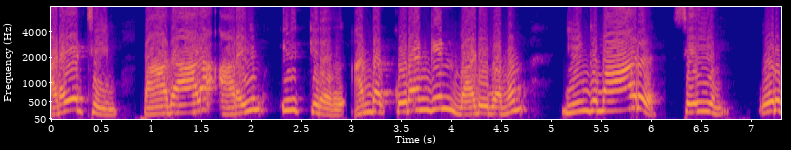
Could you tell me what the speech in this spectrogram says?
அடையச் செய்யும் பாதாள அறையும் இருக்கிறது. அந்த குரங்கின் வடிவமும் நீங்குமாறு செய்யும் ஒரு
